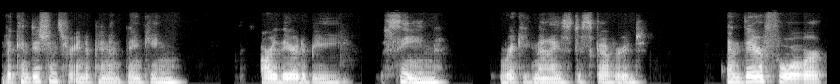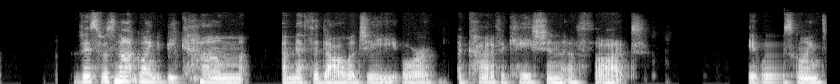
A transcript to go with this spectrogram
the conditions for independent thinking are there to be seen, recognized, discovered. And therefore, this was not going to become a methodology or a codification of thought. It was going to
